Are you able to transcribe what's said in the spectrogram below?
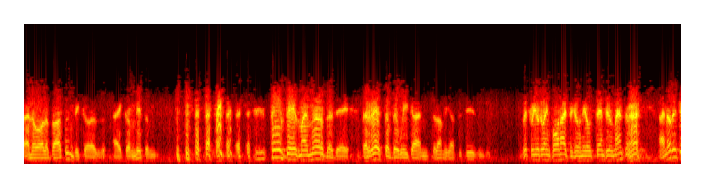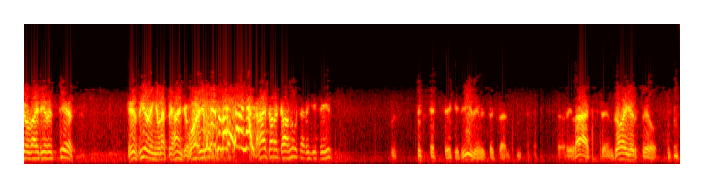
I know all about them because I commit them. Tuesday is my murder day. The rest of the week I'm drumming up the season. Which were you doing four nights ago in the old Stanfield mansion? Huh? I noticed your right ear is pierced. Here's the earring you left behind you. Why, are you... And I've got a gun. Who's having you seized? Take it easy, Mr. Cranston. Uh, relax. Enjoy yourself.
